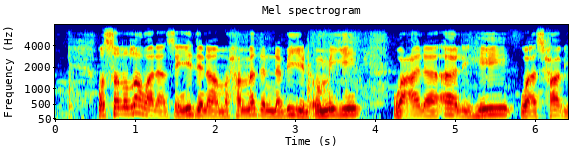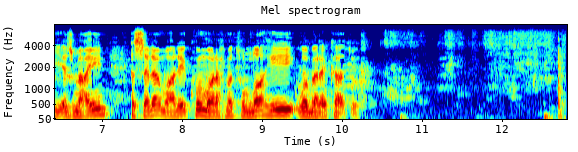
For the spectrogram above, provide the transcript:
Ve sallallahu ala seyyidina Muhammedin nebiyyil ummiyi ve ala alihi ve ashabihi ecma'in. Esselamu aleyküm ve rahmetullahi ve berekatuhu.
